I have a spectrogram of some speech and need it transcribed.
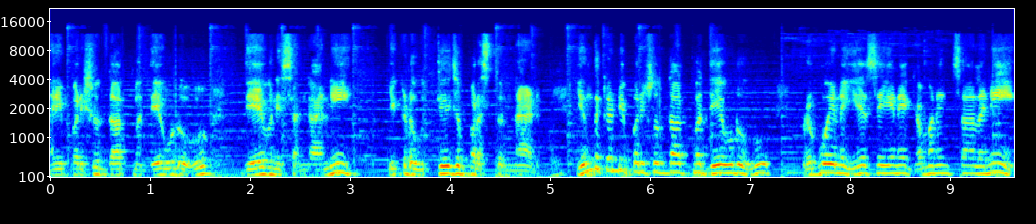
అని పరిశుద్ధాత్మ దేవుడు దేవుని సంఘాన్ని ఇక్కడ ఉత్తేజపరుస్తున్నాడు. ఎందుకండి పరిశుద్ధాత్మ దేవుడు ప్రభు అయిన ఏసయ్యనే గమనించాలని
